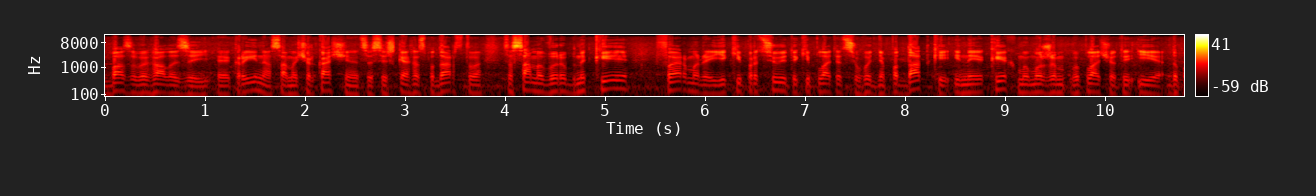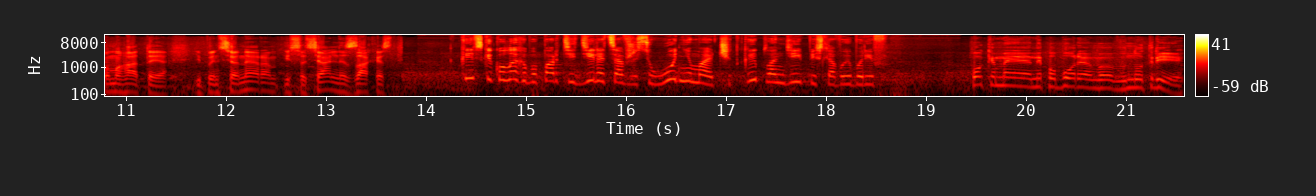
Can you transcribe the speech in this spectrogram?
базових галузей е, країни, а саме Черкащини, це сільське господарство, це саме виробники, фермери, які працюють, які платять сьогодні податки, і на яких ми можемо виплачувати і допомагати і пенсіонерам, і соціальний захист. Київські колеги по партії діляться вже сьогодні, мають чіткий план дій після виборів. Поки ми не поборемо внутрі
